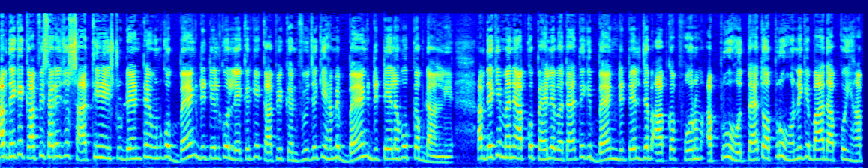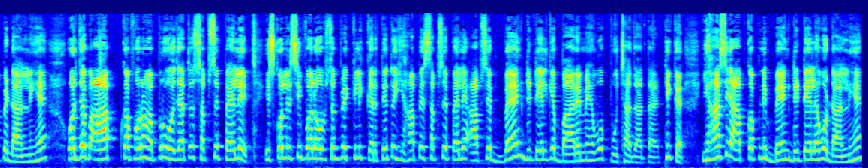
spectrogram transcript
अब देखिए, काफ़ी सारे जो साथी हैं स्टूडेंट हैं, उनको बैंक डिटेल को लेकर के काफ़ी कंफ्यूज है कि हमें बैंक डिटेल है, वो कब डालनी है। अब देखिए, मैंने आपको पहले बताया था कि बैंक डिटेल जब आपका फॉर्म अप्रूव होता है तो अप्रूव होने के बाद आपको यहाँ पे डालनी है। और जब आपका फॉर्म अप्रूव हो जाता है तो सबसे पहले स्कॉलरशिप वाला ऑप्शन पे क्लिक करते हैं तो यहाँ पे सबसे पहले आपसे बैंक डिटेल के बारे में वो पूछा जाता है, ठीक है? यहाँ से आपको अपनी बैंक डिटेल है, वो डालनी है।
